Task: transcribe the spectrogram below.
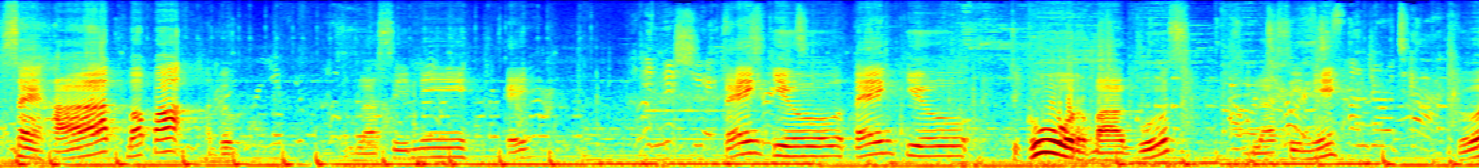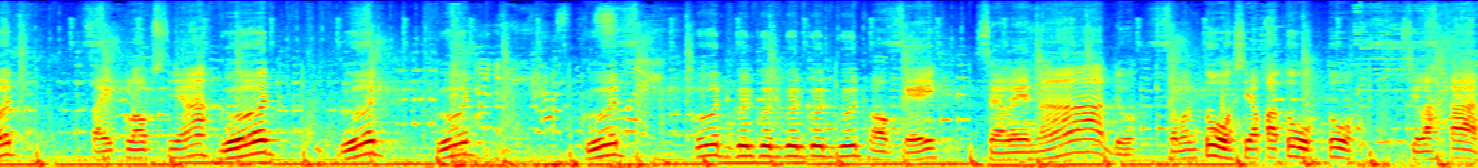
Sehat, Bapak. Aduh. Sebelah sini. Oke. Thank you, thank you. Jegur, bagus. Sebelah sini, good. Cyclops-nya, good, good, good, good, good, good, good, good, good, good. Oke, Selena, aduh, teman tuh, siapa tuh, tuh, silahkan.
